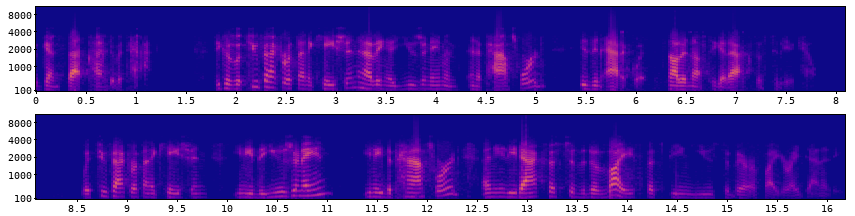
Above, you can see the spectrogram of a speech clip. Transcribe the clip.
against that kind of attack. Because with two-factor authentication, having a username and, and a password is inadequate. It's not enough to get access to the account. With two-factor authentication, you need the username, you need the password, and you need access to the device that's being used to verify your identity.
